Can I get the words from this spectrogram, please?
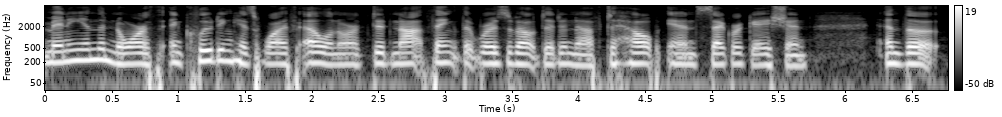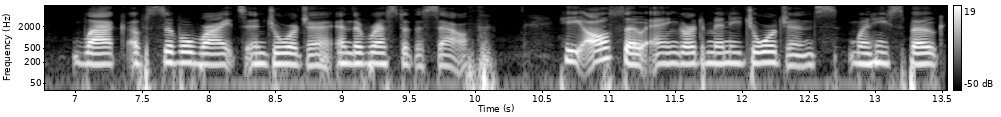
Many in the North, including his wife Eleanor, did not think that Roosevelt did enough to help end segregation and the lack of civil rights in Georgia and the rest of the South. He also angered many Georgians when he spoke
